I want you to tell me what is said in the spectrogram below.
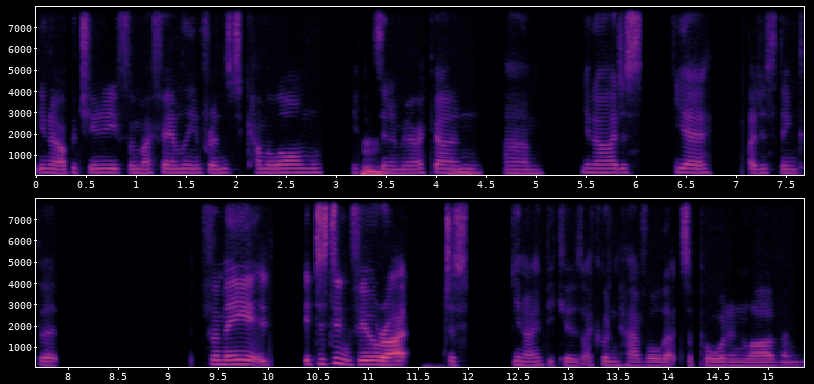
you know, opportunity for my family and friends to come along if it's in America. And um, you know, I just yeah, I just think that for me, it it just didn't feel right. Just you know, because I couldn't have all that support and love and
